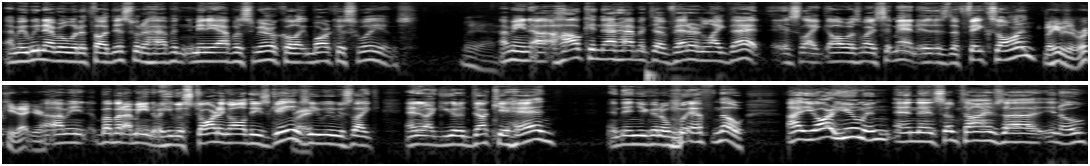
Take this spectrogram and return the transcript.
I mean, we never would have thought this would have happened. Minneapolis Miracle, like Marcus Williams. Yeah. I mean, uh, how can that happen to a veteran like that? It's like always when I say, "Man, is, is the fix on?" But he was a rookie that year. I mean, but but I mean, he was starting all these games. Right. He, he was like, and like you're gonna duck your head, and then you're gonna whiff. No, uh, you are human, and then sometimes, uh, you know,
